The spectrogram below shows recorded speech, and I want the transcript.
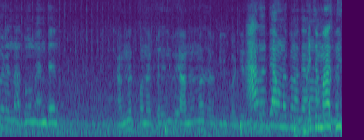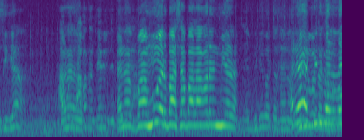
করে না দোন আন দেন। আপনার কোনা খেলে নিবে আপনার মাছ আর কি করে আর দাও না কোনো দাও আচ্ছা মাছ নিছি গা। আমার খাবার দেরি দিতে এনা বা মুয়ের বাসা বালা করেন মিয়া ভিডিও করতেছে না। আরে পিটি করে দে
